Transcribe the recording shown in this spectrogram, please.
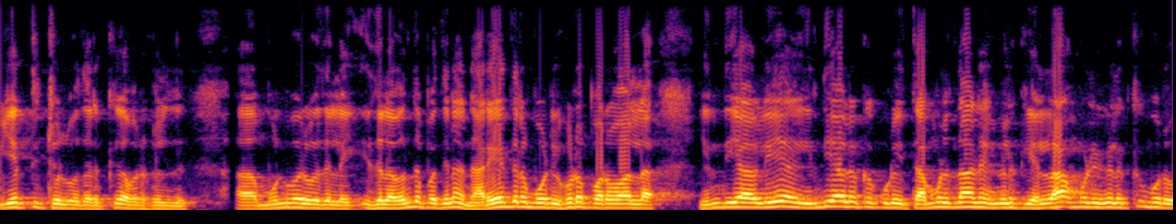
உயர்த்தி சொல்வதற்கு அவர்கள் முன் வருவதில்லை இதில் வந்து பார்த்திங்கன்னா நரேந்திர மோடி கூட பரவாயில்ல. இந்தியாவிலேயே இந்தியாவில் இருக்கக்கூடிய தமிழ் தான் எங்களுக்கு எல்லா மொழிகளுக்கும் ஒரு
